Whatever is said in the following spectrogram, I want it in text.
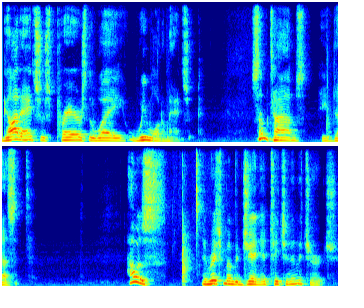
God answers prayers the way we want them answered. Sometimes He doesn't. I was in Richmond, Virginia, teaching in a church,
